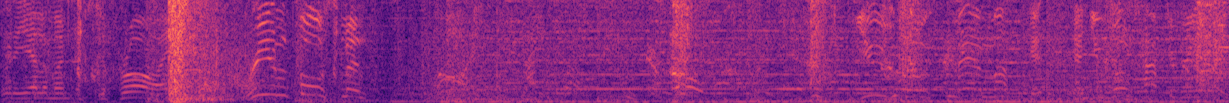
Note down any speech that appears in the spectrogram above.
For the element of surprise. Reinforcements! Use those spare muskets, and you won't have to reload.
